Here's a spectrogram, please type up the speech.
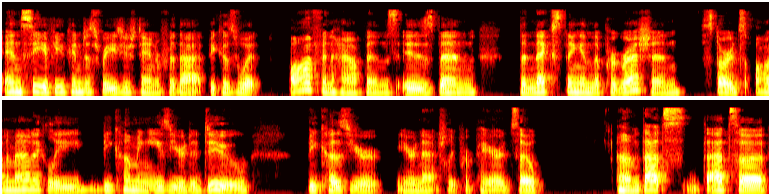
and see if you can just raise your standard for that. Because what often happens is then the next thing in the progression starts automatically becoming easier to do because you're you're naturally prepared. So um, that's that's a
